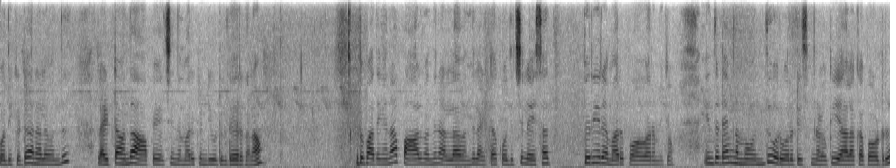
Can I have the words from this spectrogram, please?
கொதிக்கட்டு அதனால் வந்து லைட்டாக வந்து ஆப்பே வச்சு இந்த மாதிரி கிண்டி விட்டுக்கிட்டே இருக்கலாம். இப்போ பார்த்திங்கன்னா பால் வந்து நல்லா வந்து லைட்டாக கொதித்து லேசாக பிரிகிற மாதிரி போக ஆரம்பிக்கும். இந்த டைம் நம்ம வந்து ஒரு ஒரு டீஸ்பூன் அளவுக்கு ஏலக்காய் பவுட்ரு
